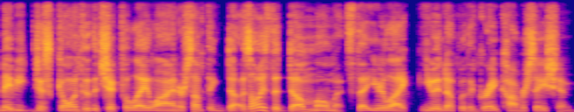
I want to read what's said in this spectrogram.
maybe just going through the Chick Fil A line or something. It's always the dumb moments that you're like, you end up with a great conversation.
